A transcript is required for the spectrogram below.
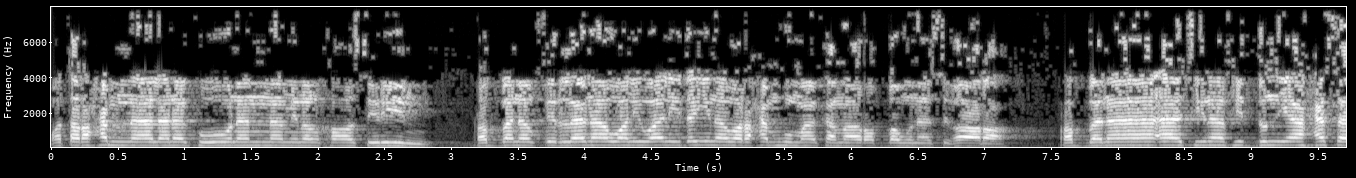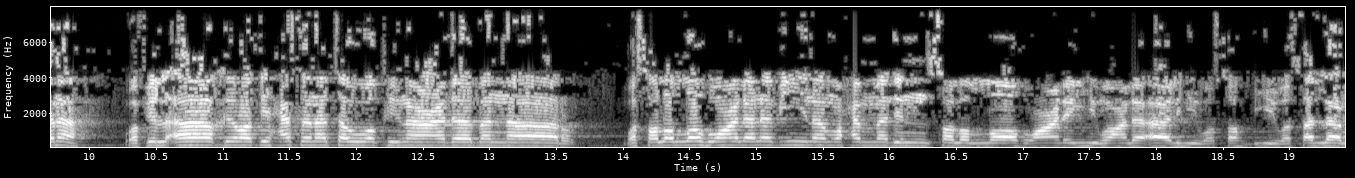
wa tarhamna lanakunanna minal khasirin. Rabbana ighfir lana wa liwalidayna warhamhuma kama rabbawna sighara. ربنا آتنا في الدنيا حسنة وفي الآخرة حسنة وقنا عذاب النار وصلى الله على نبينا محمد صلى الله عليه وعلى آله وصحبه وسلم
